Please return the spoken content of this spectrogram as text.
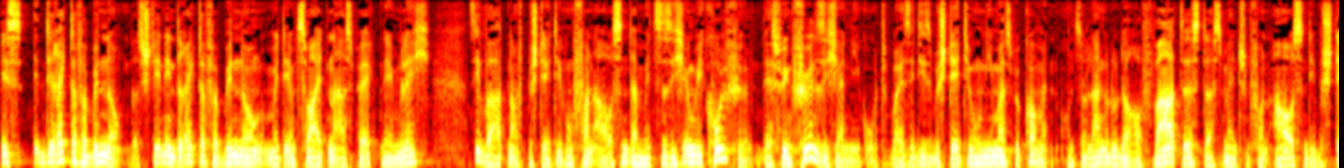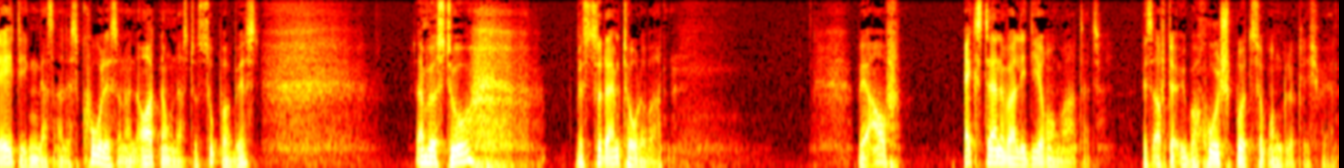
ist in direkter Verbindung. Das steht in direkter Verbindung mit dem zweiten Aspekt, nämlich sie warten auf Bestätigung von außen, damit sie sich irgendwie cool fühlen. Deswegen fühlen sie sich ja nie gut, weil sie diese Bestätigung niemals bekommen. Und solange du darauf wartest, dass Menschen von außen dir bestätigen, dass alles cool ist und in Ordnung, dass du super bist, dann wirst du bis zu deinem Tode warten. Wer auf externe Validierung wartet, ist auf der Überholspur zum Unglücklichwerden.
